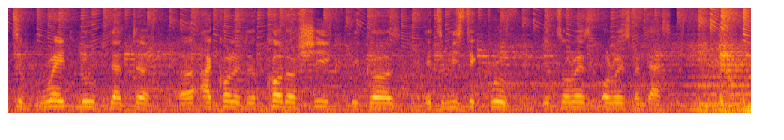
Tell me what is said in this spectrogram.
It's a great look that uh, uh, I call it the code of chic because it's a mystic proof. It's always always fantastic.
